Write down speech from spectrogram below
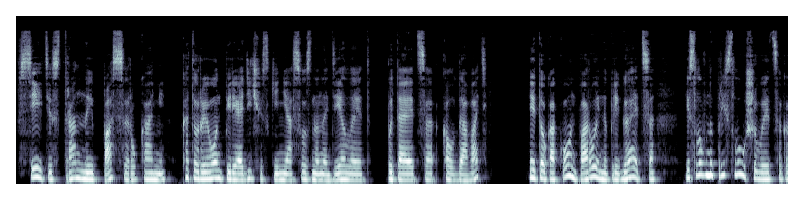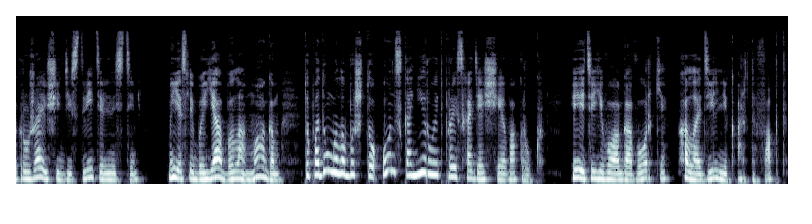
Все эти странные пассы руками, которые он периодически неосознанно делает, пытается колдовать, и то, как он порой напрягается и словно прислушивается к окружающей действительности. Если бы я была магом, то подумала бы, что он сканирует происходящее вокруг. И эти его оговорки, холодильник, артефакт,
